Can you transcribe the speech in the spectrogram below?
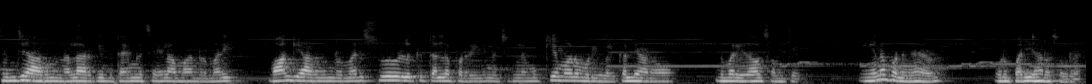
செஞ்சே ஆகணும் நல்லாயிருக்கு இந்த டைமில் செய்யலாமான்ற மாதிரி வாங்கி ஆகணுன்ற மாதிரி சூழலுக்கு தள்ளப்படுறீங்கன்னு வச்சுக்கோங்களேன் முக்கியமான முடிவுகள் கல்யாணம் இந்த மாதிரி ஏதாவது சம்திங் நீங்கள் என்ன பண்ணுங்கள் ஒரு பரிகாரம் சொல்கிறேன்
